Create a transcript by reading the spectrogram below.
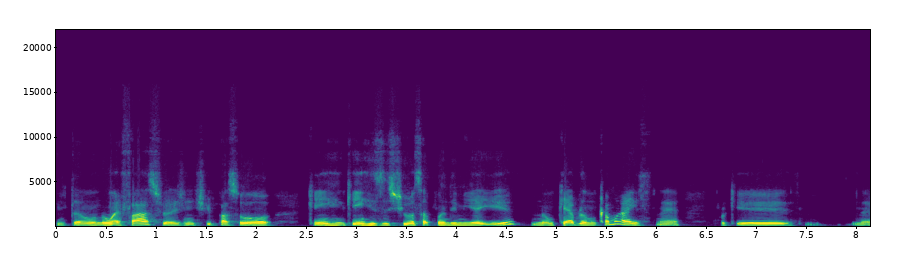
Então não é fácil. A gente passou quem quem resistiu essa pandemia aí não quebra nunca mais, né? Porque né,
